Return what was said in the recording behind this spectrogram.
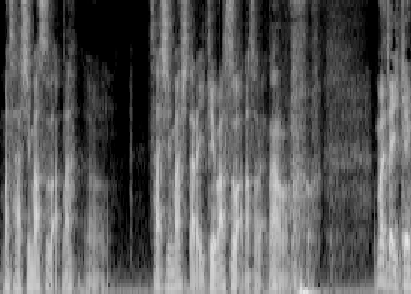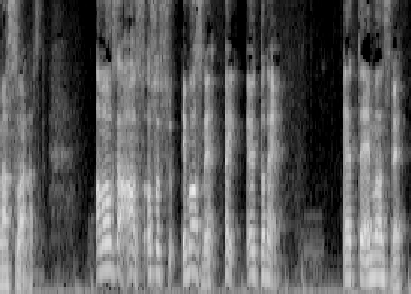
まあ、刺しますわな。うん。刺しましたらいけますわな、そりゃな。まあ、じゃあいけますわな、つって。あ、マオクさん、あ、そ、そ、そ、M1 っすね。はい、えっとね。えっと、M1 すね。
